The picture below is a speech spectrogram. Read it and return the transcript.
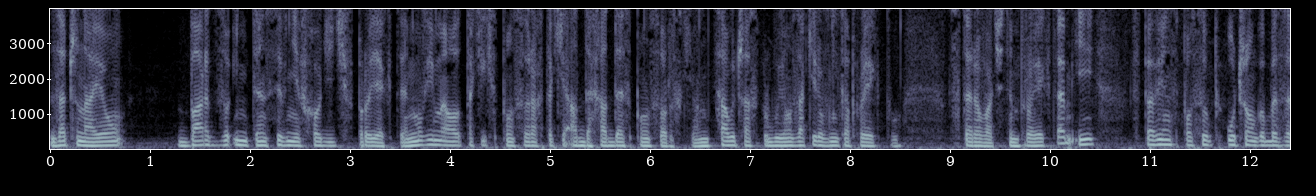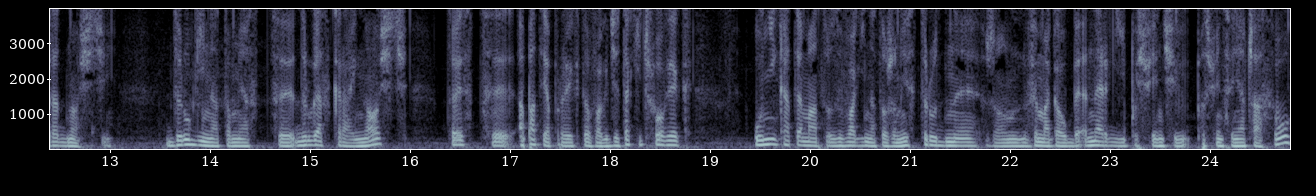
zaczynają bardzo intensywnie wchodzić w projekty. Mówimy o takich sponsorach, takie ADHD sponsorskie. Oni cały czas próbują za kierownika projektu sterować tym projektem i w pewien sposób uczą go bezradności. Drugi natomiast, y, druga skrajność to jest y, apatia projektowa, gdzie taki człowiek unika tematu z uwagi na to, że on jest trudny, że on wymagałby energii, poświęci, poświęcenia czasu.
